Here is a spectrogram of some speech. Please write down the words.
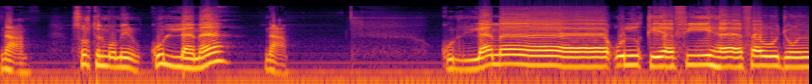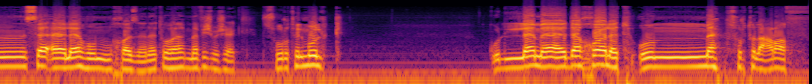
نعم. سورة المؤمنون كلما نعم. كلما ألقي فيها فوج سألهم خزنتها ما فيش مشاكل. سورة الملك كلما دخلت أمة سورة الأعراف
